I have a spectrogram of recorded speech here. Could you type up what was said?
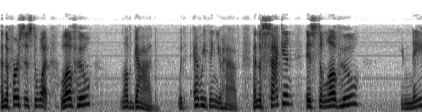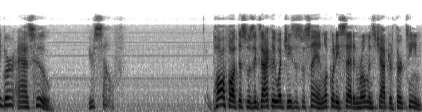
And the first is to what? Love who? Love God with everything you have. And the second is to love who? Your neighbor as who? Yourself. Paul thought this was exactly what Jesus was saying. Look what he said in Romans chapter 13.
